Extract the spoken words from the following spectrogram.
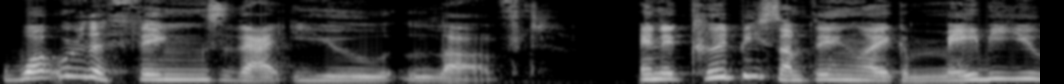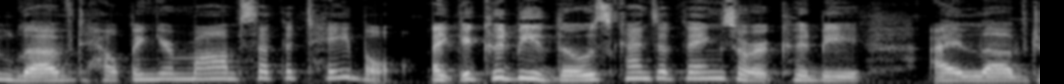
What were the things that you loved? And it could be something like maybe you loved helping your mom set the table. Like it could be those kinds of things, or it could be I loved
